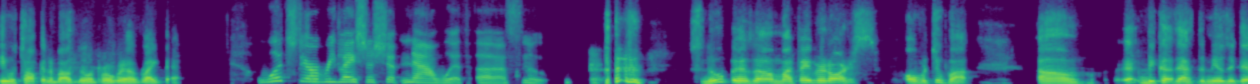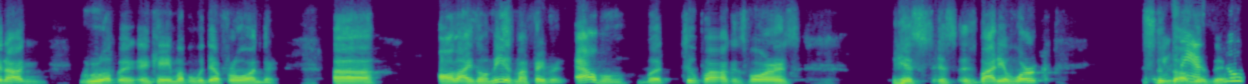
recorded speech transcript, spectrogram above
he was talking about doing programs like that. What's your relationship now with uh Snoop? Snoop is um, my favorite artist over Tupac um, eh, because that's the music that I grew up and, and came up with Death Row under. Uh, All Eyes on Me is my favorite album, but Tupac, as far as his his, his body of work, Snoop You Dogg saying is there. Snoop?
